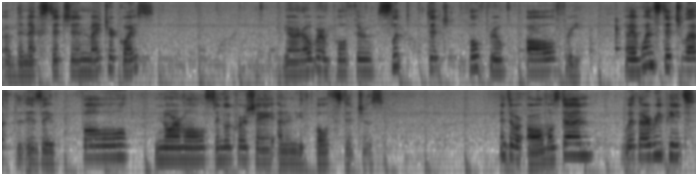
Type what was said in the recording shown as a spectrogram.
of the next stitch in my turquoise. Yarn over and pull through, slip stitch, pull through all three. Now I have one stitch left that is a full normal single crochet underneath both stitches. And so we're almost done with our repeats.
